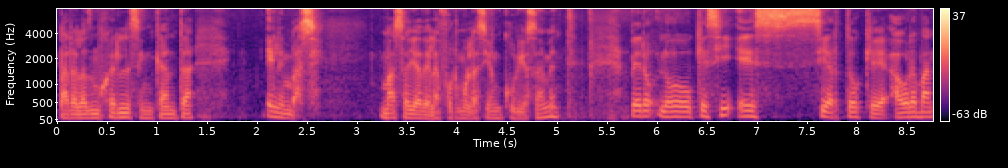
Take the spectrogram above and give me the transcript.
para las mujeres les encanta el envase, más allá de la formulación, curiosamente. Pero lo que sí es cierto que ahora van,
